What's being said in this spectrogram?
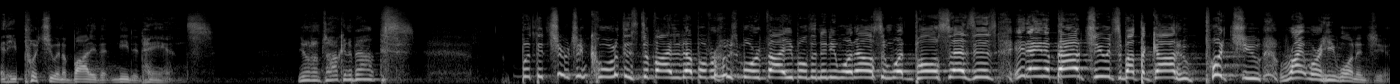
and He put you in a body that needed hands. You know what I'm talking about? But the church in Corinth is divided up over who's more valuable than anyone else. And what Paul says is, it ain't about you, it's about the God who put you right where He wanted you.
